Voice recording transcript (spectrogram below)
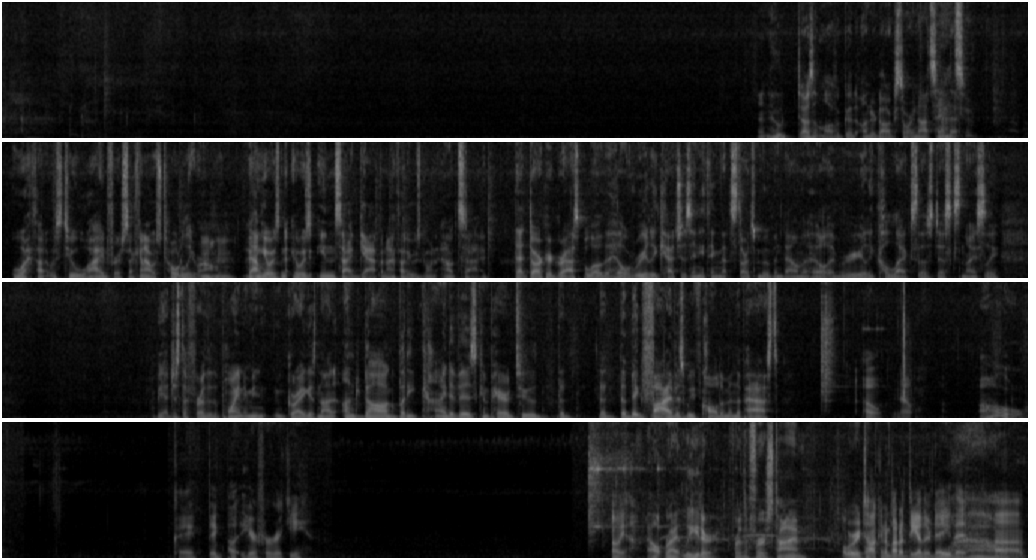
And who doesn't love a good underdog story? Not saying That's- that Oh, I thought it was too wide for a second. I was totally wrong. Mm-hmm. I That- think it was it was inside gap, and I thought he was going outside. That darker grass below the hill really catches anything that starts moving down the hill. It really collects those discs nicely. But yeah, just to further the point, I mean, Greg is not an underdog, but he kind of is compared to the the, the big five as we've called him in the past. Oh, no. Oh, Okay. Big putt here for Ricky. Oh, yeah. outright leader. For the first time. Well, we were talking about it the other day that Wow. uh,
